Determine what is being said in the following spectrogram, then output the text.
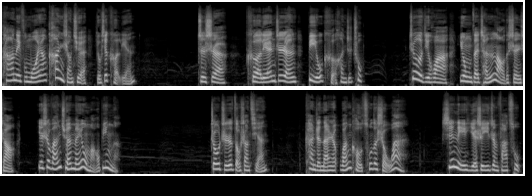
他那副模样看上去有些可怜，只是可怜之人必有可恨之处。这句话用在陈老的身上，也是完全没有毛病呢。周芷走上前，看着男人碗口粗的手腕，心里也是一阵发醋。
